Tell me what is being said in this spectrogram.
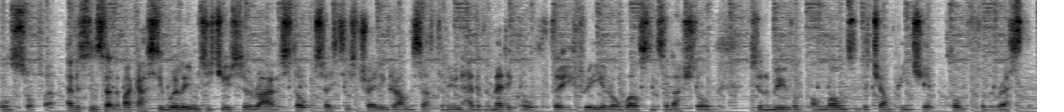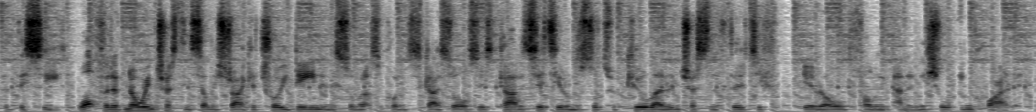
will suffer." Everton centre-back Ashley Williams is due to arrive at Stoke City's training ground this afternoon ahead of a medical. 33-year-old Welsh international is going to move on loan to the Championship club for the rest of this season. Watford have no interest in selling striker Troy Deeney this summer. That's according to Sky sources. Cardiff City are understood to have cooled their interest in the 30 year old following an initial inquiry.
